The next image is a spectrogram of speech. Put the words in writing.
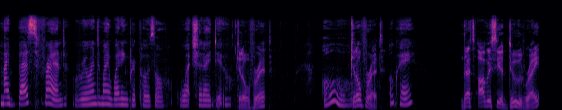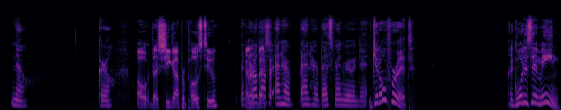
My best friend ruined my wedding proposal. What should I do? Get over it. Oh, Get over it. okay. That's obviously a dude, right? No. Girl. Oh, that she got proposed to. The And her girl best- got and her and her best friend ruined it. Get over it. Like, what does it mean?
